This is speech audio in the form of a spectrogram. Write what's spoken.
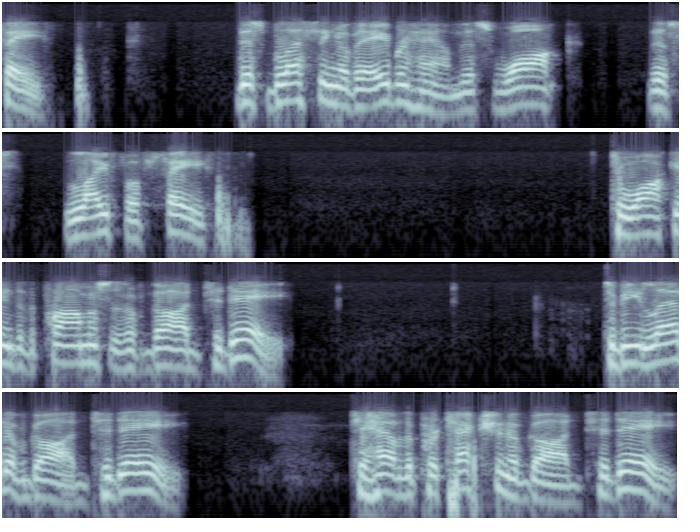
faith. This blessing of Abraham, this walk, this life of faith, to walk into the promises of God today, to be led of God today, to have the protection of God today,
